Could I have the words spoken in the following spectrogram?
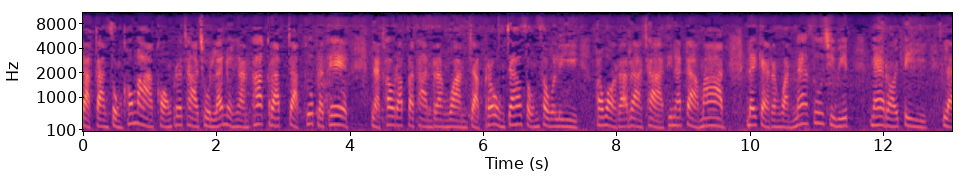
จากการส่งเข้ามาของประชาชนและหน่วยงานภาครัฐจากทั่วประเทศ และเข้ารับประทานรางวัลจากพระองค์เจ้าสมสวลีพระวรราชาธินัดดามาศได้แก่รางวัลแม่สู้ชีวิต แม่ร้อยปี และ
